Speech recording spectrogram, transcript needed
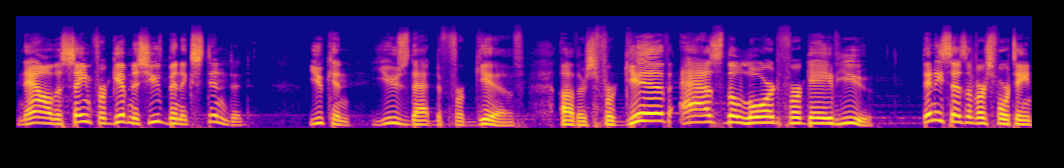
Now, the same forgiveness you've been extended, you can use that to forgive others. Forgive as the Lord forgave you. Then he says in verse 14,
